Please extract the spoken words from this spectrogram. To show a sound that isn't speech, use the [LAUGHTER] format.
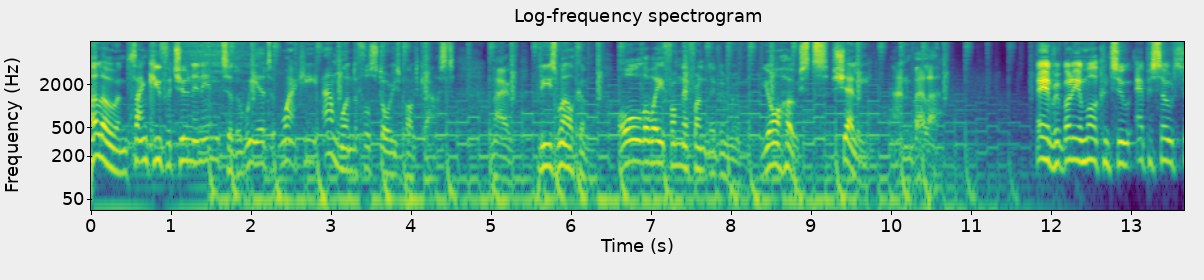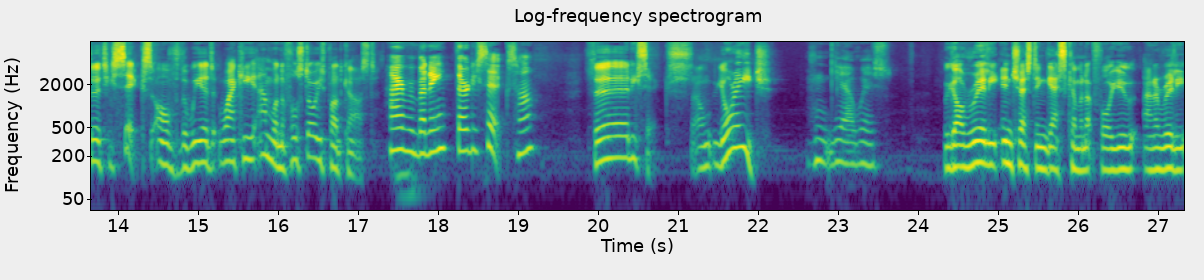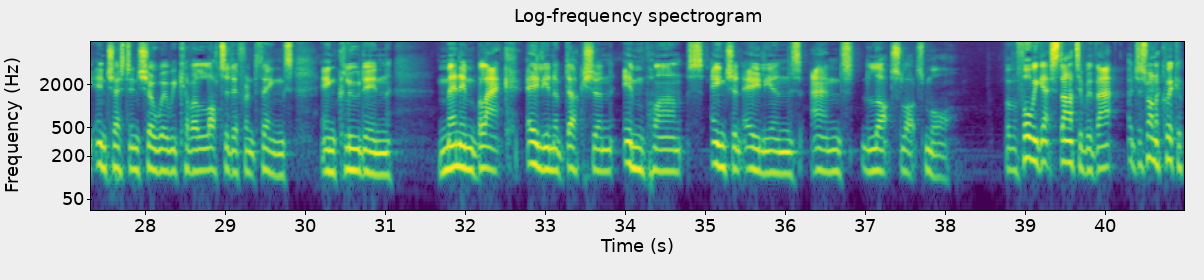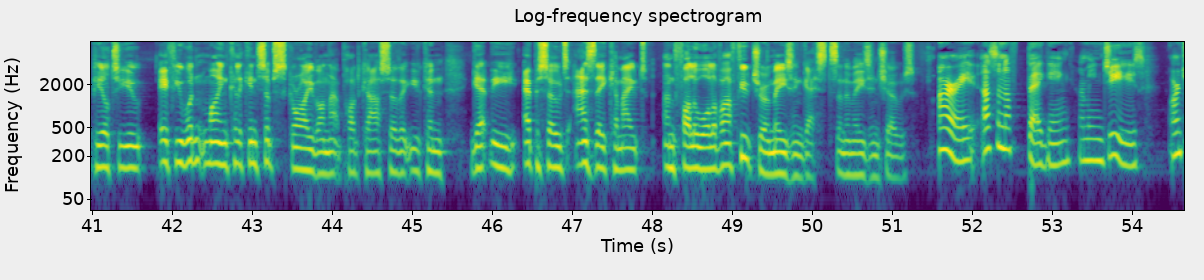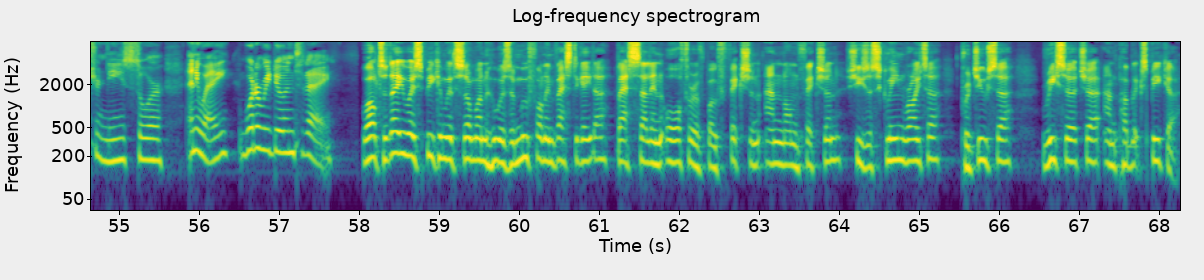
Hello, and thank you for tuning in to the Weird, Wacky, and Wonderful Stories podcast. Now, please welcome, all the way from their front living room, your hosts, Shelley and Bella. Hey, everybody, and welcome to episode 36 of the Weird, Wacky, and Wonderful Stories podcast. Hi, everybody. 36, huh? 36. Um, your age. [LAUGHS] yeah, I wish. We got a really interesting guest coming up for you, and a really interesting show where we cover lots of different things, including Men in Black, alien abduction, implants, ancient aliens, and lots, lots more. But before we get started with that, I just want a quick appeal to you. If you wouldn't mind clicking subscribe on that podcast so that you can get the episodes as they come out and follow all of our future amazing guests and amazing shows. All right, that's enough begging. I mean, geez, aren't your knees sore? Anyway, what are we doing today? Well, today we're speaking with someone who is a MUFON investigator, best selling author of both fiction and non fiction. She's a screenwriter, producer, researcher, and public speaker.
